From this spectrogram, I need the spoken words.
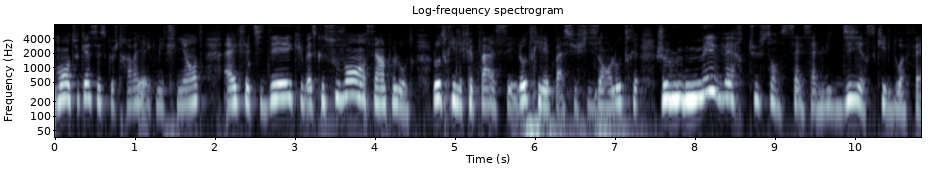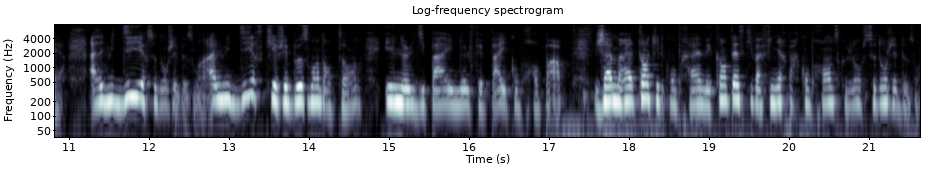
Moi, en tout cas, c'est ce que je travaille avec mes clientes, avec cette idée que, parce que souvent, c'est un peu l'autre. L'autre, il ne fait pas assez, l'autre, il n'est pas suffisant, l'autre, je lui m'évertue sans cesse à lui dire ce qu'il doit faire, à lui dire ce dont j'ai besoin, à lui dire ce que j'ai besoin d'entendre. Il ne le dit pas, il ne le fait pas, il comprend pas. J'aimerais tant qu'il comprenne, mais quand est-ce qu'il va finir par comprendre ce, ce dont j'ai besoin?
